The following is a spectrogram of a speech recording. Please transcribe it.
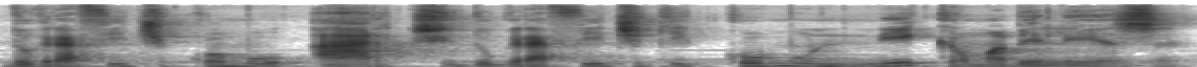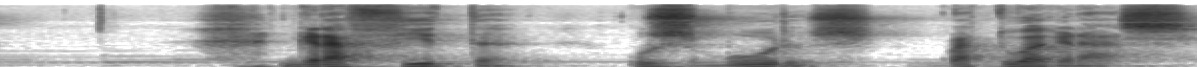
do grafite como arte, do grafite que comunica uma beleza. Grafita os muros com a tua graça.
